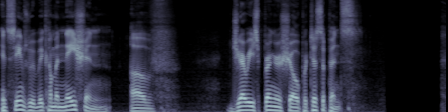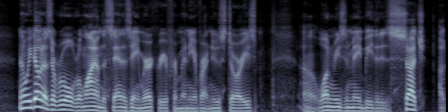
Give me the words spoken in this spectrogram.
It seems we've become a nation of Jerry Springer show participants. Now, we don't, as a rule, rely on the San Jose Mercury for many of our news stories. Uh, one reason may be that it is such an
